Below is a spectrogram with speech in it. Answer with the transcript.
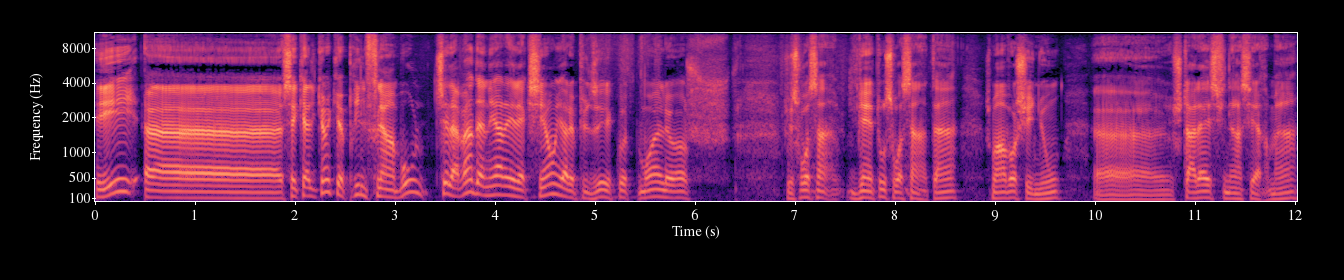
Et euh, c'est quelqu'un qui a pris le flambeau. Tu sais, l'avant-dernière élection, il aurait pu dire, écoute, moi, là, je- j'ai 60 bientôt 60 ans, je m'en vais chez nous, euh, je suis à l'aise financièrement,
